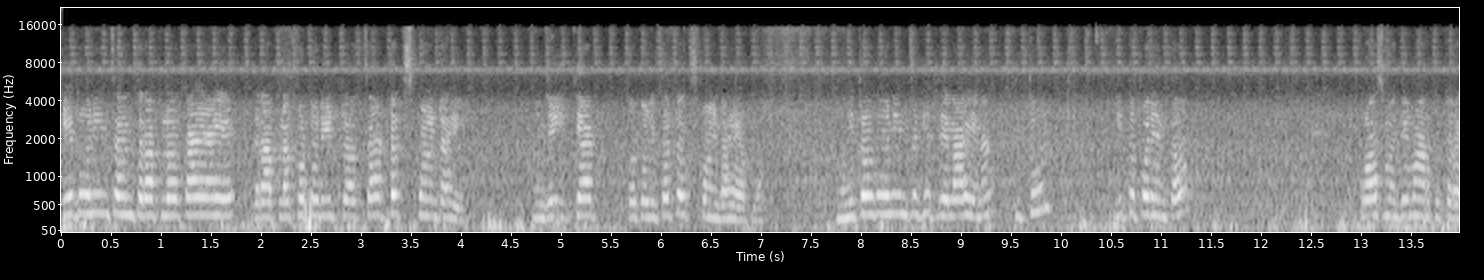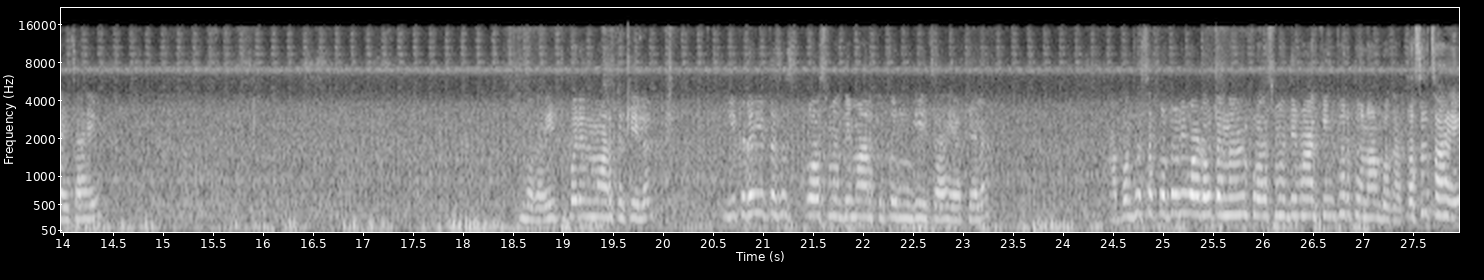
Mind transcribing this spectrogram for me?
हे दोन इंच अंतर आपलं काय आहे? तर आपला कटोरीचा टच पॉईंट आहे. म्हणजे त्या कटोरीचा टच पॉईंट आहे आपला. मग इथं दोन इंच घेतलेला आहे ना तिथून इथंपर्यंत क्रॉसमध्ये मार्क करायचा आहे. बघा इथपर्यंत मार्क केलं. इकडंही तसंच क्रॉसमध्ये मार्क करून घ्यायचं आहे आपल्याला. आपण जसं कटोरी वाढवताना क्रॉसमध्ये मार्किंग करतो ना बघा तसंच आहे.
